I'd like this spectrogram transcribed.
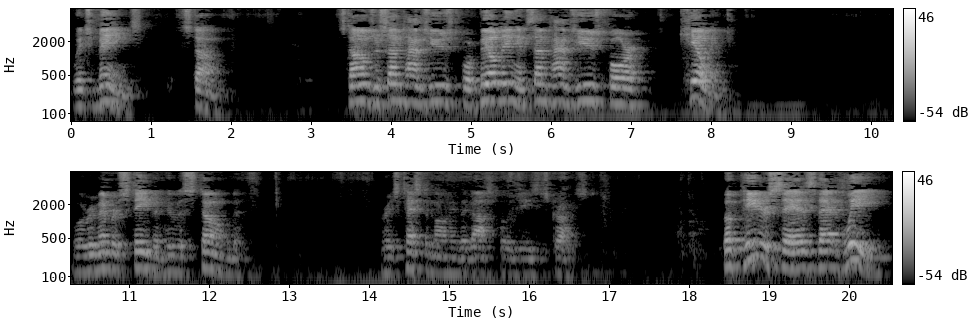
which means stone. Stones are sometimes used for building and sometimes used for killing. We'll remember Stephen, who was stoned for his testimony of the gospel of Jesus Christ. But Peter says that we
